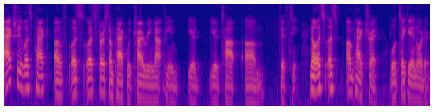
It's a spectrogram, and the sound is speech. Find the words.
actually, let's pack of let's let's first unpack with Kyrie not being your your top um 15. No, let's let's unpack Trae. We'll take it in order.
